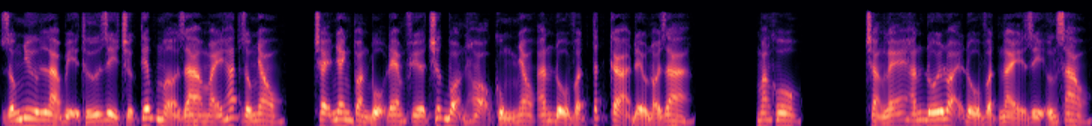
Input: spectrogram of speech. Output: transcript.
Giống như là bị thứ gì trực tiếp mở ra máy hát giống nhau, chạy nhanh toàn bộ đem phía trước bọn họ cùng nhau ăn đồ vật tất cả đều nói ra. Mang khô. Chẳng lẽ hắn đối loại đồ vật này dị ứng sao?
